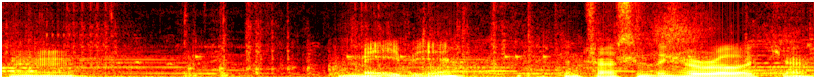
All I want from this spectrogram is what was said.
Hmm. Maybe. We can try something heroic here.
